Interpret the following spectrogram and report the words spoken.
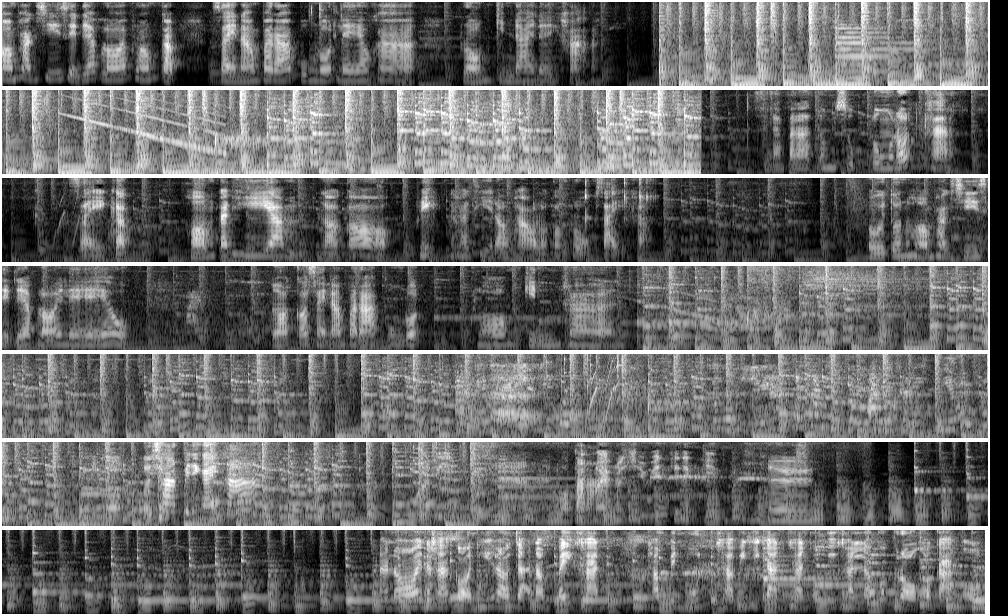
หอมผักชีเสร็จเรียบร้อยพร้อมกับใส่น้ำปลาร้าปรุงรสแล้วค่ะ พร้อมกินได้เลยค่ะน้ำปลาร้าต้มสุกปรุงรสค่ะ ใส่กับหอมกระเทียม แล้วก็พริกนะคะที่เราเผาแล้วก็โขลกใส่ค่ะ โรยต้นหอมผักชีเสร็จเรียบร้อยแล้วแล้วก็ใส่น้ำปลาร้าปรุงรสพร้อมกินค่ะรสชาติเป็นยังไงคะหัวดีอ่านัวปลาครั้งแรร้ากในชีวิตที่ได้กินเออ น้อยนะคะ ก่อนที่เราจะนำไปคั้นทำเป็นวุ้นค่ะวิธีการคั้นก็คือคั้นแล้วก็กรองเอากากออก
